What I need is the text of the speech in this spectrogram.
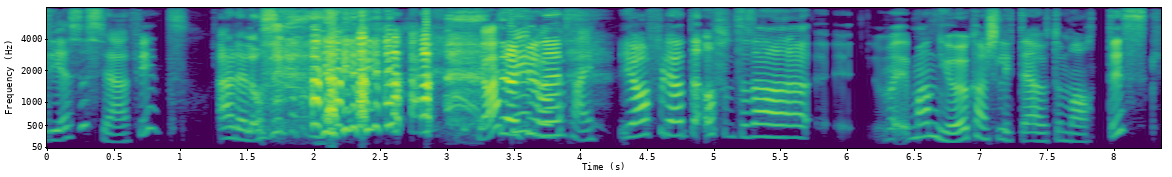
Det syns jeg er fint. Er det lov å si? Ja, Det er lov å si. Ja, fordi at ofte da Man gjør jo kanskje litt det automatisk.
